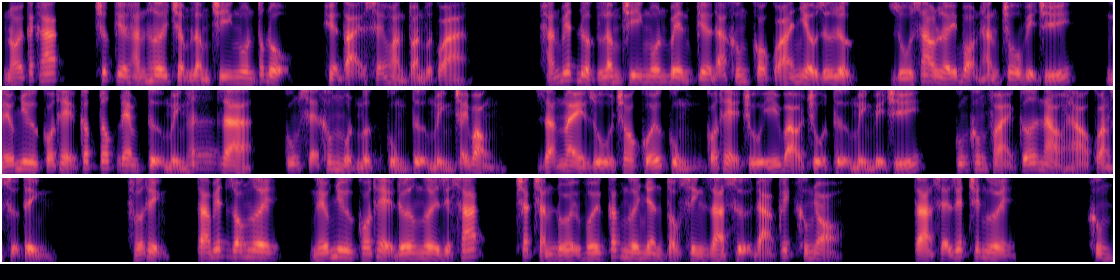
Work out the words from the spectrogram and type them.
Nói cách khác, trước kia hắn hơi chậm lầm chi ngôn tốc độ, hiện tại sẽ hoàn toàn vượt qua. Hắn biết được lâm chi ngôn bên kia đã không có quá nhiều dư lực dù sao lấy bọn hắn chỗ vị trí nếu như có thể cấp tốc đem tự mình hất ra cũng sẽ không một mực cùng tự mình cháy bỏng. Dạng này dù cho cuối cùng có thể chú ý bảo trụ tự mình vị trí cũng không phải cỡ nào hào quang sự tình. Hứa thịnh ta biết rõ ngươi nếu như có thể đưa ngươi diệt sát chắc chắn đối với các ngươi nhân tộc sinh ra sự đả kích không nhỏ. Ta sẽ giết chết ngươi. Không.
